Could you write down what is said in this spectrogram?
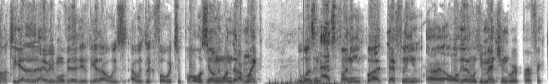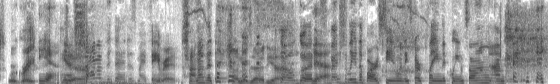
all together, every movie they do together, I always, I always look forward to. Paul was the only one that I'm like, it wasn't as funny, but definitely uh, all the other ones you mentioned were perfect, were great. Yeah. Yeah, Yeah. Shaun of the Dead is my favorite. Shaun of the Dead. Shaun of the Dead, yeah. So good. Yeah. Especially the bar scene when they start playing the Queen song. I'm just,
